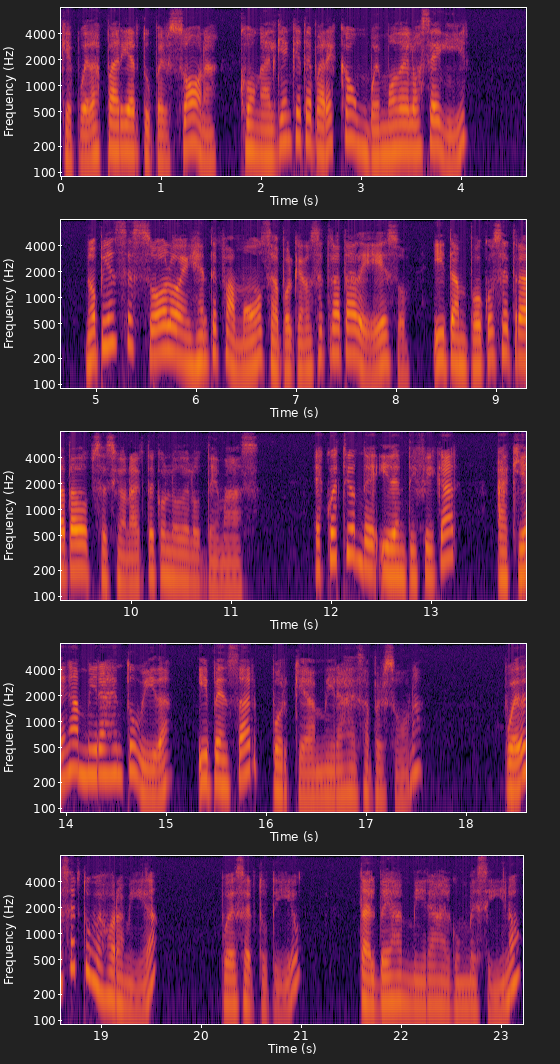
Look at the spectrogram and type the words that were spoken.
que puedas parear tu persona con alguien que te parezca un buen modelo a seguir. No pienses solo en gente famosa porque no se trata de eso, y tampoco se trata de obsesionarte con lo de los demás. Es cuestión de identificar a quién admiras en tu vida y pensar por qué admiras a esa persona. Puede ser tu mejor amiga, puede ser tu tío, tal vez admiras a algún vecino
